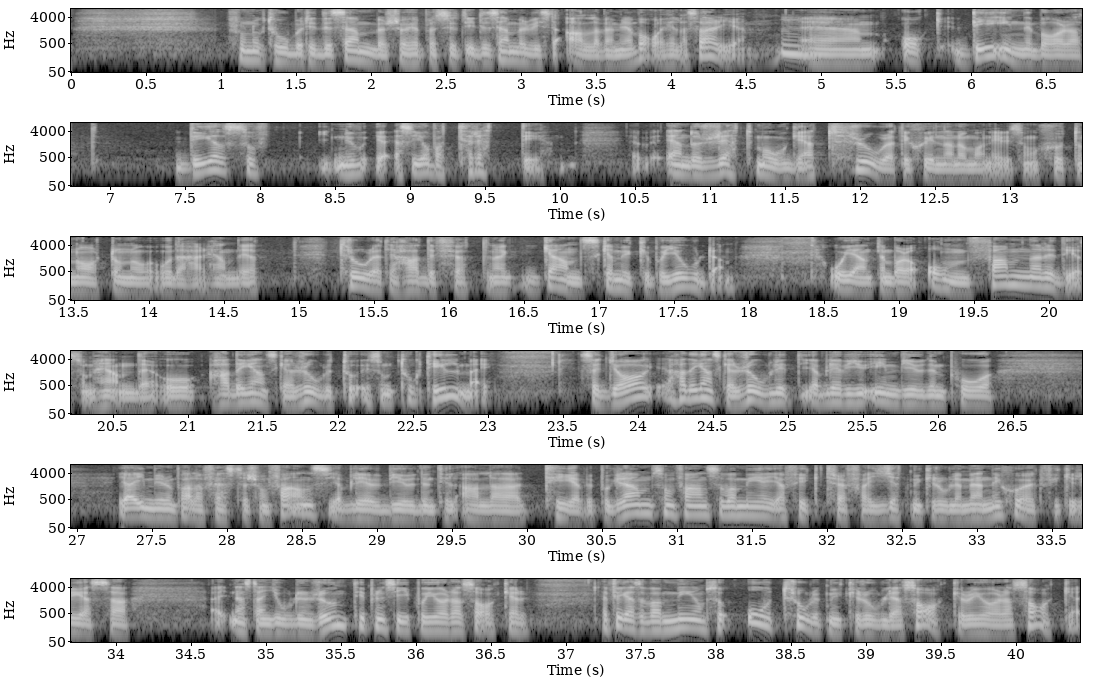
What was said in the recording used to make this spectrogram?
från oktober till december så helt plötsligt i december visste alla vem jag var i hela Sverige. Ehm, och det innebar att dels så nu, alltså jag var 30, ändå rätt mogen. Jag tror att det är skillnad om man är liksom 17-18 och, och det här hände. Jag tror att jag hade fötterna ganska mycket på jorden. Och egentligen bara omfamnade det som hände och hade ganska roligt, som tog till mig. Så jag hade ganska roligt. Jag blev ju inbjuden på jag är inbjuden på alla fester som fanns. Jag blev bjuden till alla tv-program som fanns och var med. Jag fick träffa jättemycket roliga människor. Jag fick resa eh, nästan jorden runt i princip och göra saker. Jag fick alltså vara med om så otroligt mycket roliga saker och göra saker.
